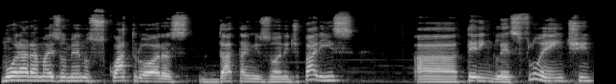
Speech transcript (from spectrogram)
Morar a mais ou menos quatro horas da time zone de Paris, uh, ter inglês fluente,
